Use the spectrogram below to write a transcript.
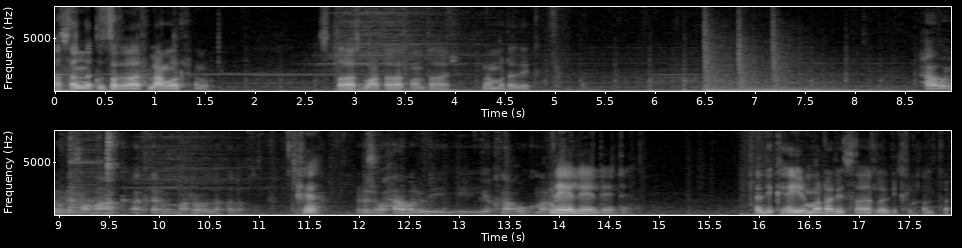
خاصة الصغار في العمر فهمت 16 17 18 العمر هذاك حاولوا رجعوا معك أكثر من مرة ولا خلاص؟ كيفاه؟ رجعوا حاولوا يقنعوك مرة لا لا لا لا. هذيك هي المرة اللي صارت له هذيك الغلطة.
